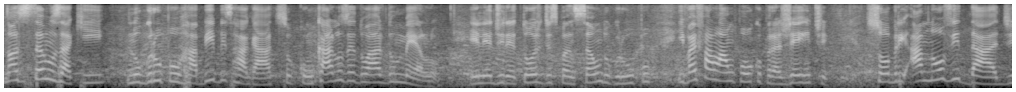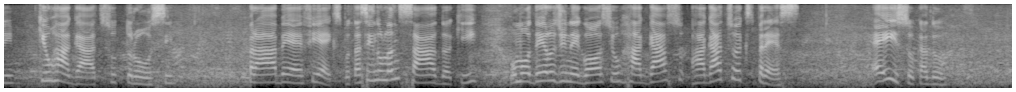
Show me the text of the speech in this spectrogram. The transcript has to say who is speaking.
Speaker 1: Nós estamos aqui no grupo Habibs Ragazzo com Carlos Eduardo Melo. Ele é diretor de expansão do grupo e vai falar um pouco para gente sobre a novidade que o Ragazzo trouxe para a ABF Expo. Está sendo lançado aqui o modelo de negócio Ragazzo, Ragazzo Express. É isso, Cadu?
